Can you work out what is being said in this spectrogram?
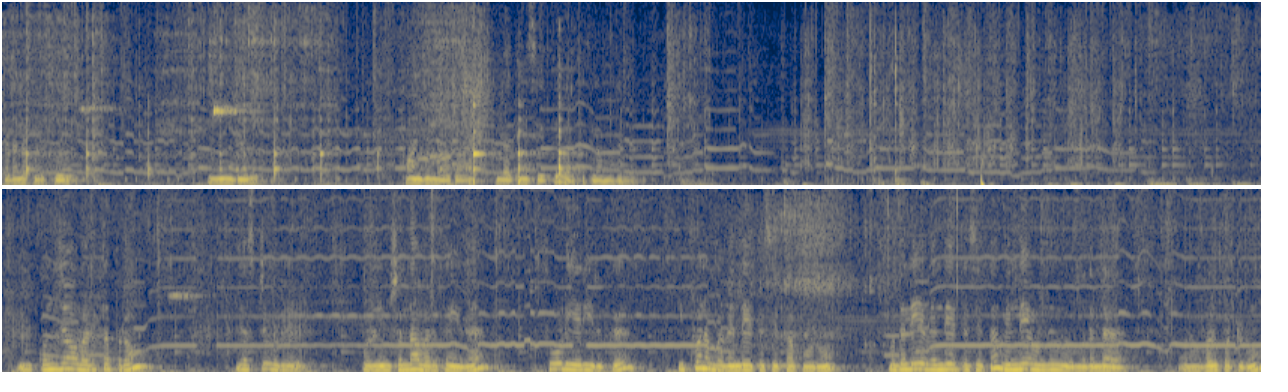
கடலைப்பருப்பு உளுந்து காஞ்ச மிளகாய் எல்லாத்தையும் சேர்த்து வறுத்துக்கலாம் முதல்ல. கொஞ்சம் வறுத்தப்புறம் ஜஸ்ட்டு ஒரு ஒரு நிமிஷம்தான் வறுத்தேன் இதை. சூடு ஏறி இருக்குது இப்போ நம்ம வெந்தயத்தை சேர்த்தா போதும். முதல்லையே வெந்தயத்தை சேர்த்தா வெந்தயம் வந்து முதல்ல வறுப்பட்டுடும் வறுபட்டுடும்.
